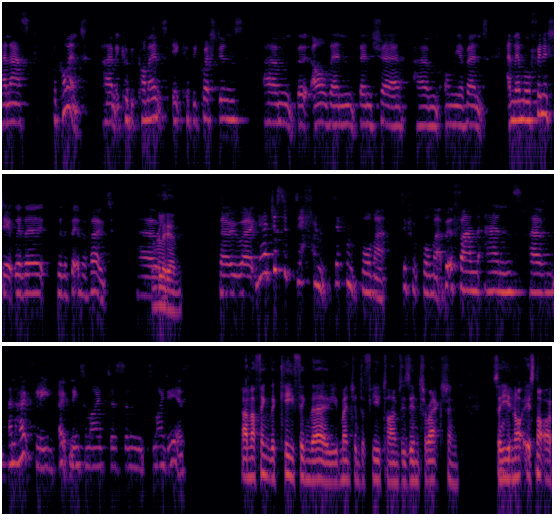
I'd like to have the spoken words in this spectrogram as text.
and ask for comment. Um, it could be comment, it could be questions um, that I'll then then share um, on the event, and then we'll finish it with a with a bit of a vote. Um, Brilliant. So uh, yeah, just a different different format, different format, a bit of fun, and um, and hopefully opening some eyes to some some ideas. And I think the key thing there you've mentioned a few times is interaction. So you're not it's not a,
